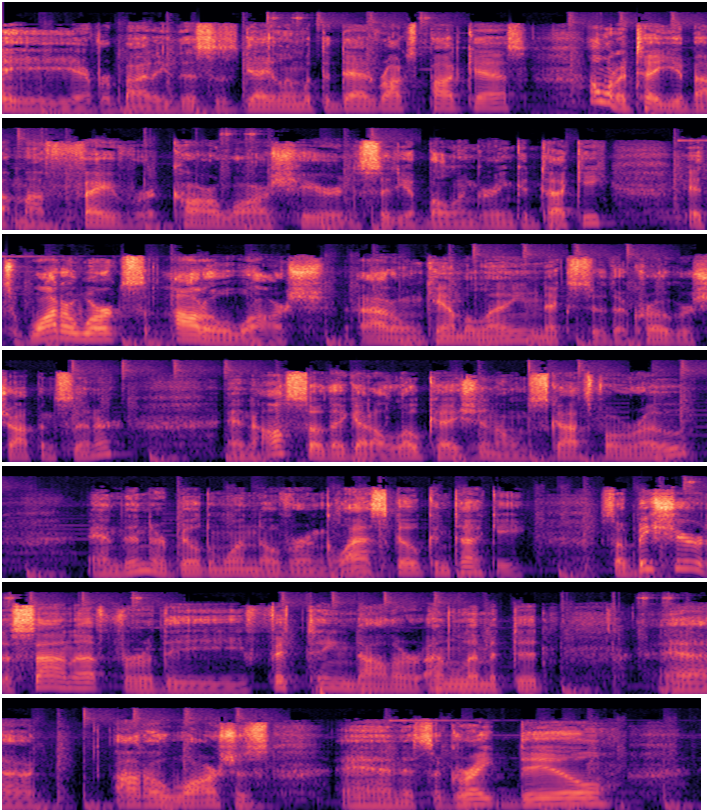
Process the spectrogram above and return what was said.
Hey, everybody, this is Galen with the Dad Rocks podcast. I want to tell you about my favorite car wash here in the city of Bowling Green, Kentucky. It's Waterworks Auto Wash out on Campbell Lane next to the Kroger Shopping Center. And also, they got a location on Scottsville Road. and then they're building one over in Glasgow, Kentucky. So be sure to sign up for the $15 unlimited uh, auto washes, and it's a great deal.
